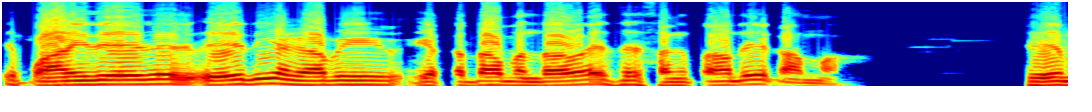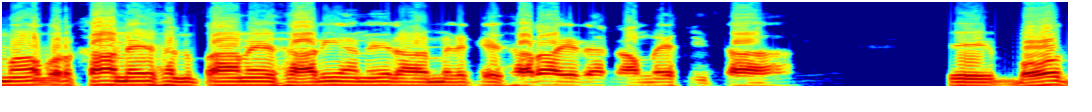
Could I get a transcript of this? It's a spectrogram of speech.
ਤੇ ਪਾਣੀ ਦੇ ਇਹ ਨਹੀਂ ਹੈਗਾ ਵੀ ਇੱਕ ਅੱਧਾ ਬੰਦਾ ਵਾ ਇੱਥੇ ਸੰਗਤਾਂ ਦੇ ਕੰਮ ਆ। ਫੇ ਮਹਾਂਪੁਰਖਾਂ ਨੇ ਸੰਗਤਾਂ ਨੇ ਸਾਰੀਆਂ ਨੇ ਰਲ ਮਿਲ ਕੇ ਸਾਰਾ ਜਿਹੜਾ ਕੰਮ ਇਹ ਕੀਤਾ। ਤੇ ਬਹੁਤ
